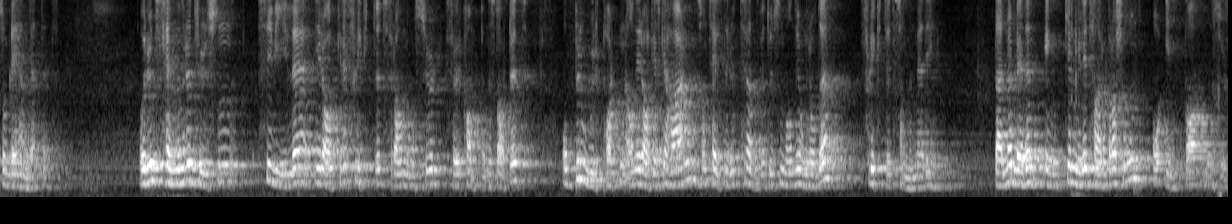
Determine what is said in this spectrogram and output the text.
som ble henrettet. Og rundt 500 000 sivile irakere flyktet fra Mosul før kampene startet. Og brorparten av den irakiske hæren, som telte rundt 30 000 mann i området, flyktet sammen med dem. Dermed ble det en enkel militær operasjon å innta Mosul.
